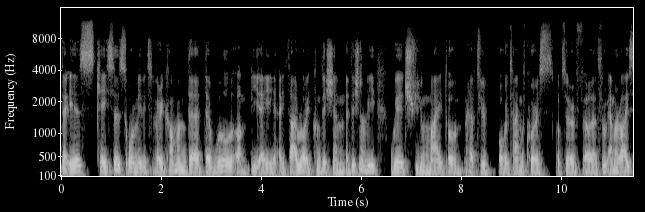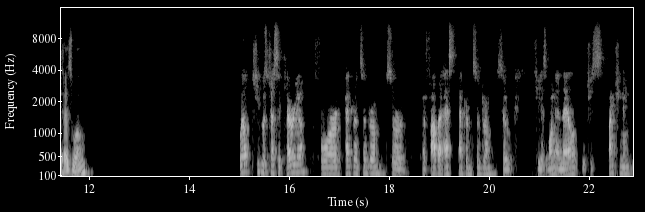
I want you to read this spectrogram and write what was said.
there is cases, or maybe it's very common, that there will um, be a, a thyroid condition additionally, which you might um, have to, over time, of course, observe uh, through MRIs as well? Well, she was just a carrier for Pendred syndrome. So her father has Pendred syndrome. So she has one allele, which is functioning.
